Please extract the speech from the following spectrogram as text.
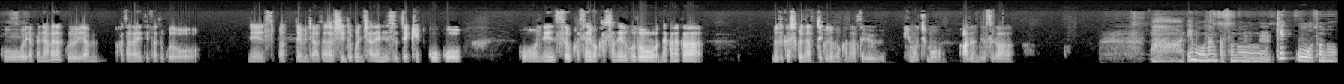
こう、やっぱ長らくやめ働いてたところを、ね、スパッてやめて新しいところにチャレンジするって結構こう、こう年数を重ねれば重ねるほどなかなか難しくなってくるのかなという気持ちもあるんですが。まあ、でもなんかその、うんうん結構その、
